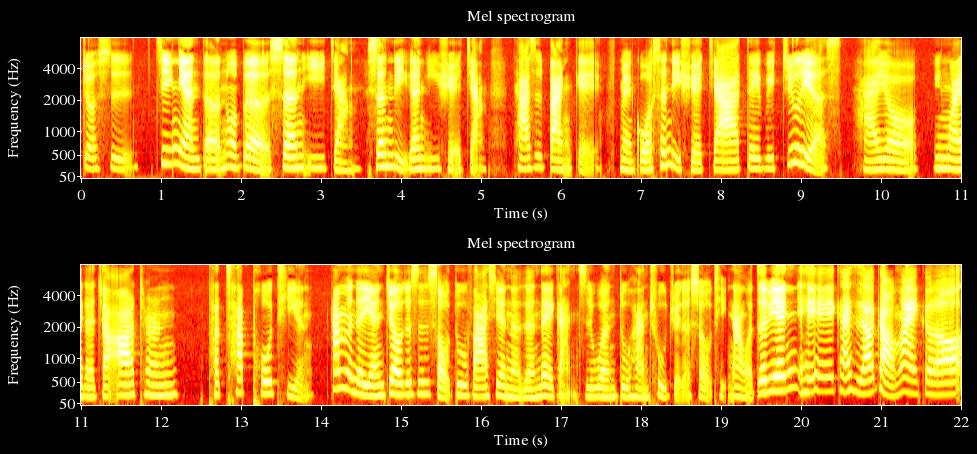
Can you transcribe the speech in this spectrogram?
就是今年的诺贝尔生医奖、生理跟医学奖，它是颁给美国生理学家 David Julius，还有另外一个叫 Arthur Patapotian。他们的研究就是首度发现了人类感知温度和触觉的受体。那我这边嘿嘿开始要考麦克哦。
